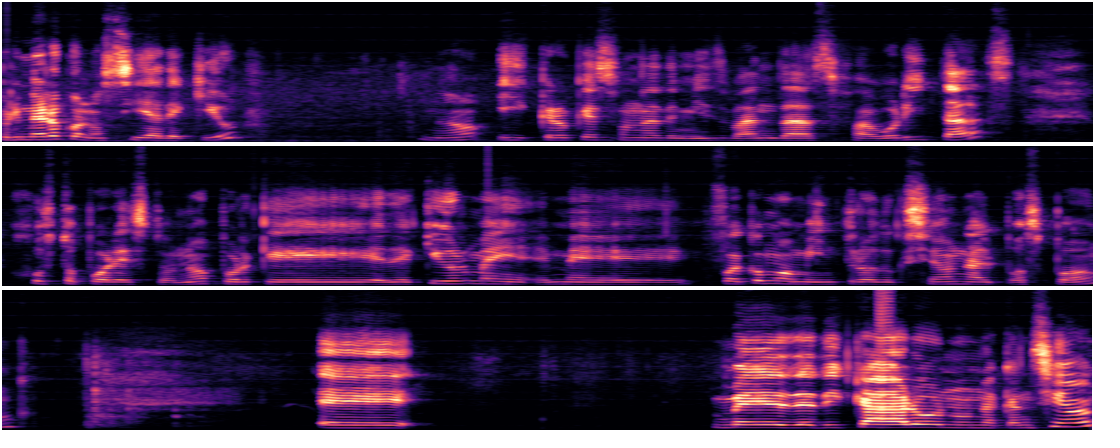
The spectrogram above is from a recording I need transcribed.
primero conocí a The Cure, ¿no? Y creo que es una de mis bandas favoritas, justo por esto, ¿no? Porque The Cure me, fue como mi introducción al post-punk. Eh, me dedicaron una canción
